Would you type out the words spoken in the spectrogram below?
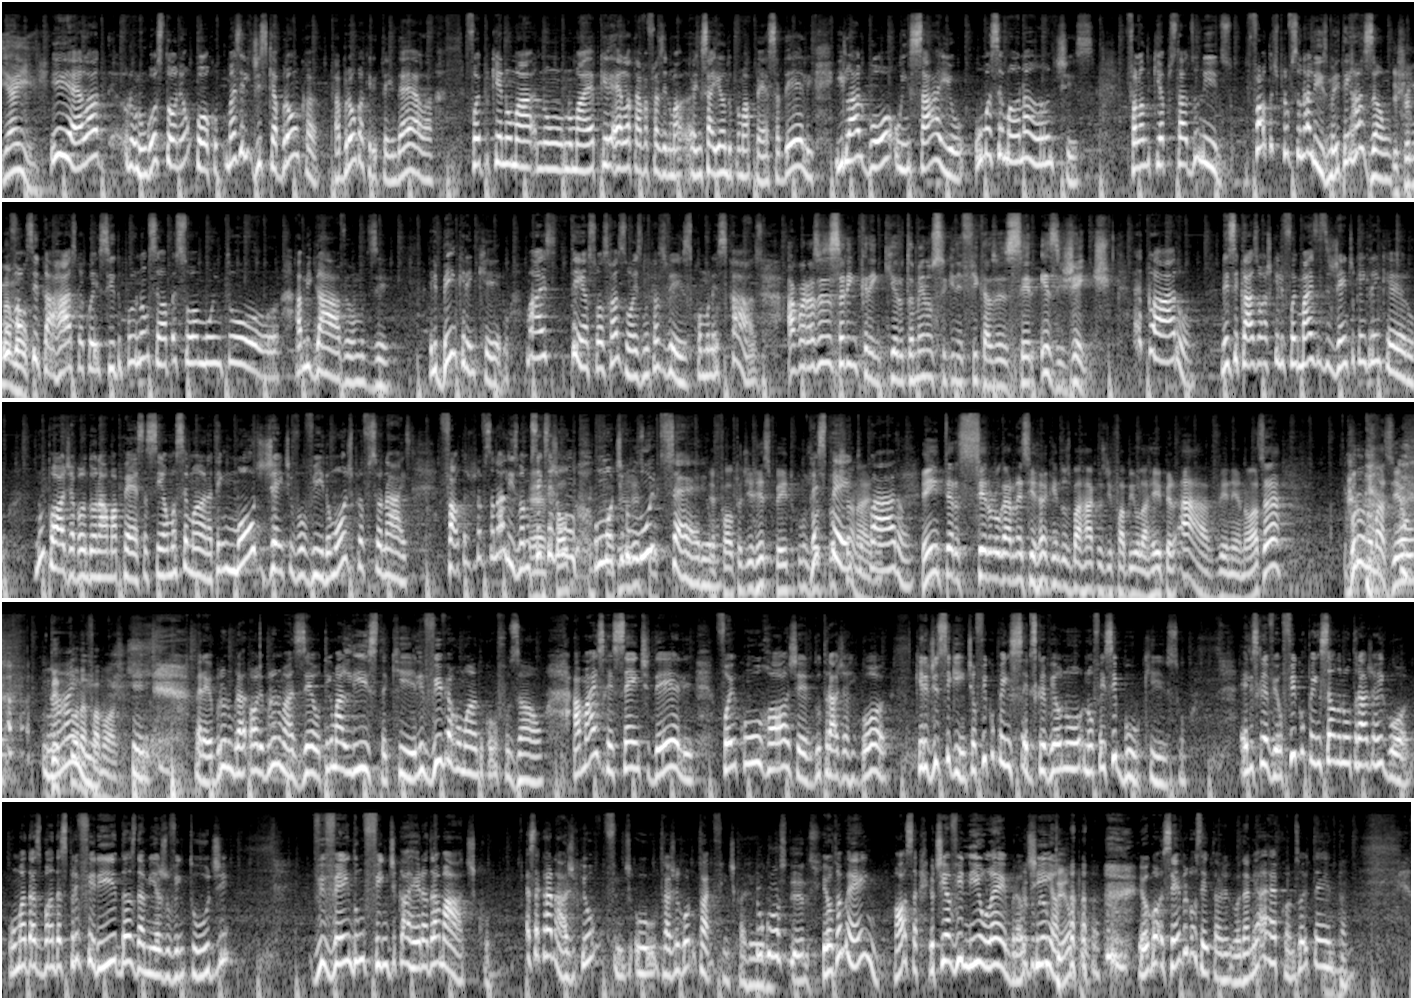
E aí? E ela não gostou nem um pouco. Mas ele disse que a bronca, a bronca que ele tem dela, foi porque numa, numa época ela estava fazendo uma, ensaiando para uma peça dele e largou o ensaio uma semana antes, falando que ia para os Estados Unidos. Falta de profissionalismo, ele tem razão. Deixou ele na o Valcir Carrasco é conhecido por não ser uma pessoa muito amigável, vamos dizer. Ele é bem crenqueiro, mas tem as suas razões muitas vezes, como nesse caso. Agora, às vezes ser encrenqueiro também não significa, às vezes, ser exigente? É claro. Nesse caso, eu acho que ele foi mais exigente do que encrenqueiro. Não pode abandonar uma peça assim há uma semana. Tem um monte de gente envolvida, um monte de profissionais. Falta de profissionalismo. A não É, ser que seja falta- um, um motivo muito sério. É falta de respeito com os Respeito, outros profissionais. claro. né? Em terceiro lugar nesse ranking dos barracos de Fabiola Reiper, a venenosa, Bruno Mazeu, Detona Ai. Famosos. Peraí, o Bruno, Bra- olha, o Bruno Mazeu tem uma lista aqui, ele vive arrumando confusão. A mais recente dele foi com o Roger, do Traje a Rigor, que ele disse o seguinte, eu fico pensando, ele escreveu no, no Facebook isso. Ele escreveu, fico pensando no Traje a Rigor, uma das bandas preferidas da minha juventude, vivendo um fim de carreira dramático. É sacanagem, porque o, de- o Traje Rigor não tá em fim de carreira. Eu gosto deles. Eu também. Nossa, eu tinha vinil, lembra? Eu tinha. tempo. eu sempre gostei do Traje Rigor, da minha época, anos 80.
